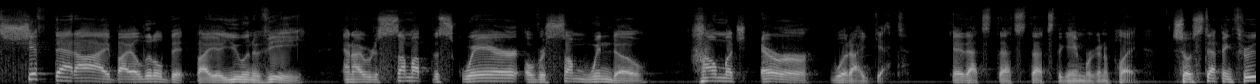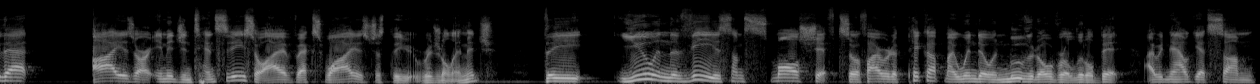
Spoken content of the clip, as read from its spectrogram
shift that I by a little bit, by a U and a V, and I were to sum up the square over some window, how much error would I get? Okay, that's, that's, that's the game we're going to play. So stepping through that, I is our image intensity, so I of xy is just the original image. The U and the V is some small shift. So if I were to pick up my window and move it over a little bit, I would now get some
